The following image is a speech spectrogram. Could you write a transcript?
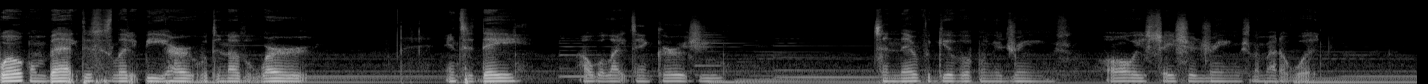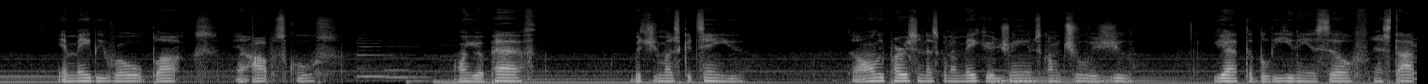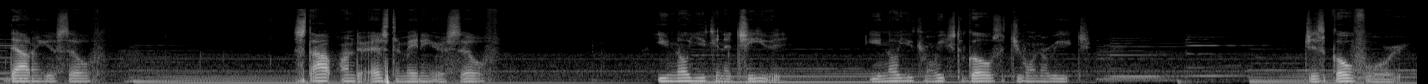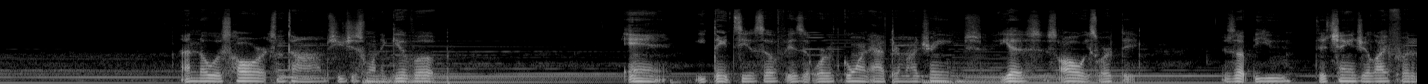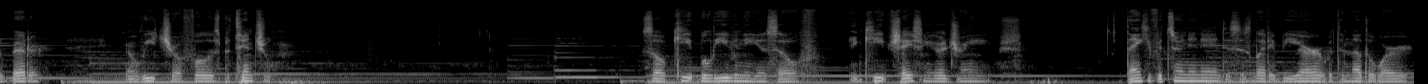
Welcome back. This is Let It Be Heard with another word. And today, I would like to encourage you to never give up on your dreams. Always chase your dreams no matter what. It may be roadblocks and obstacles on your path, but you must continue. The only person that's going to make your dreams come true is you. You have to believe in yourself and stop doubting yourself. Stop underestimating yourself. You know you can achieve it. You know you can reach the goals that you want to reach. Just go for it. I know it's hard sometimes. You just want to give up. And you think to yourself, is it worth going after my dreams? Yes, it's always worth it. It's up to you to change your life for the better and reach your fullest potential. So keep believing in yourself and keep chasing your dreams. Thank you for tuning in. This is Let It Be Heard with another word.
